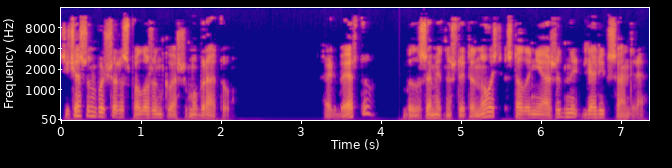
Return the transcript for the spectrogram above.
Сейчас он больше расположен к вашему брату». «Альберту?» Было заметно, что эта новость стала неожиданной для Александра.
